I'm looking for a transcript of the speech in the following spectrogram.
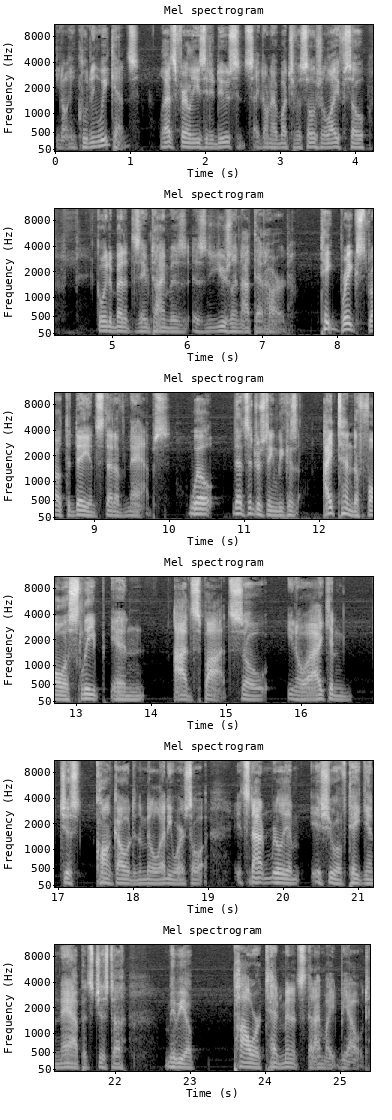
you know, including weekends. Well, that's fairly easy to do since I don't have much of a social life, so going to bed at the same time is, is usually not that hard. Take breaks throughout the day instead of naps. Well, that's interesting because I tend to fall asleep in odd spots. So, you know, I can just conk out in the middle anywhere. So it's not really an issue of taking a nap. It's just a maybe a power 10 minutes that I might be out.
